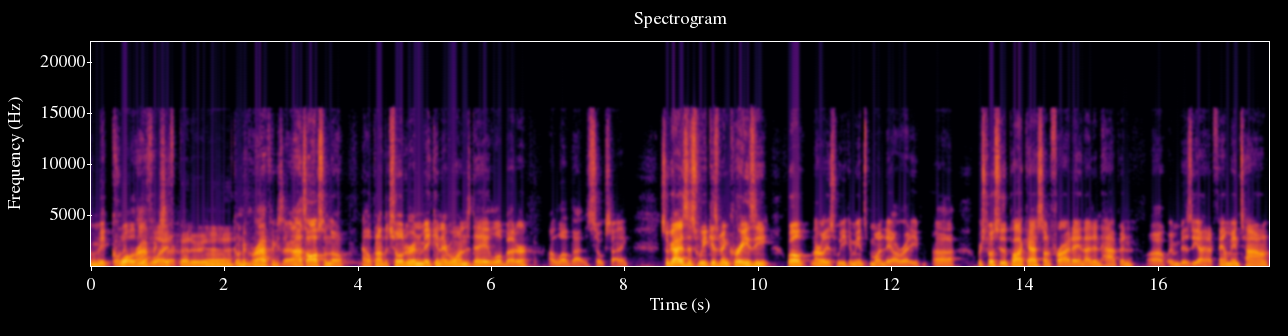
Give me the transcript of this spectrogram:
make quality of life there. better. Yeah. Going to graphics there. That's awesome though. Helping out the children, making everyone's day a little better. I love that. It's so exciting. So guys, this week has been crazy. Well, not really this week. I mean, it's Monday already. Uh, we're supposed to do the podcast on Friday, and that didn't happen. Uh, we've been busy. I had family in town.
